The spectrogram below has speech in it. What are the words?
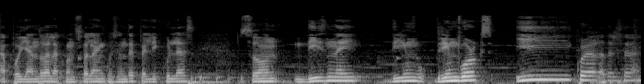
apoyando a la consola en cuestión de películas son Disney, Dream- DreamWorks y... ¿Cuál era la tercera?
